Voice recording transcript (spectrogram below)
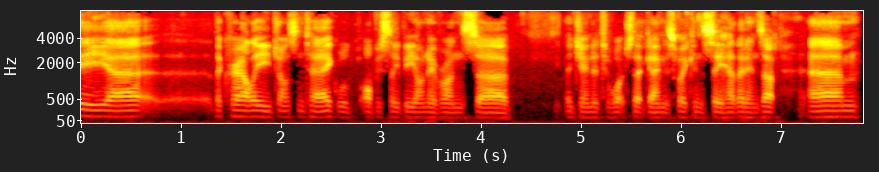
the uh, the Crowley Johnson tag will obviously be on everyone's uh, agenda to watch that game this week and see how that ends up. Um,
